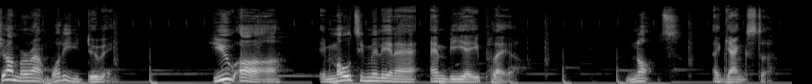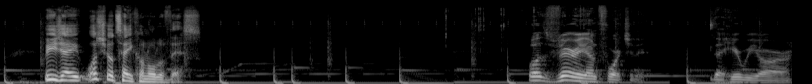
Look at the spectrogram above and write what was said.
Ja Morant, what are you doing? You are a multimillionaire NBA player, not a gangster. BJ, what's your take on all of this? Well, it's very unfortunate that here we are,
